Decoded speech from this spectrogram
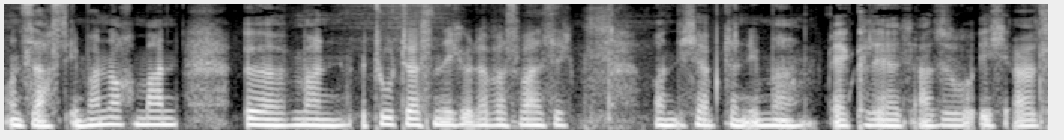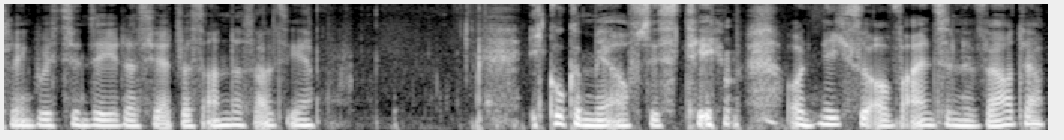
und sagst immer noch, Mann, äh, man tut das nicht oder was weiß ich. Und ich habe dann immer erklärt, also ich als Linguistin sehe das ja etwas anders als ihr. Ich gucke mehr auf System und nicht so auf einzelne Wörter.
